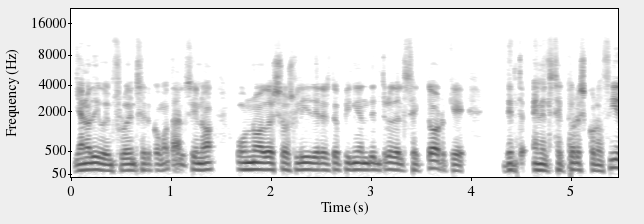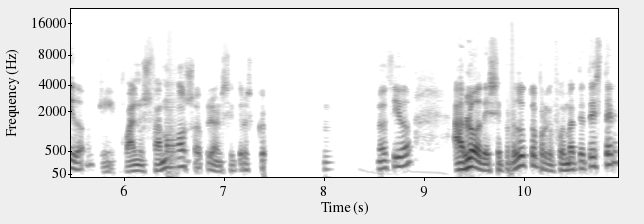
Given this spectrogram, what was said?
ya no digo influencer como tal, sino uno de esos líderes de opinión dentro del sector que en el sector es conocido, que igual no es famoso, pero en el sector es conocido, habló de ese producto porque fue mate tester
